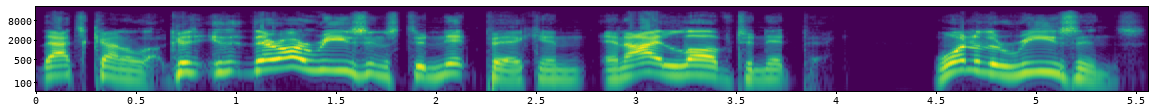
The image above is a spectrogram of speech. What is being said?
that's kind of low because there are reasons to nitpick, and and I love to nitpick. One of the reasons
